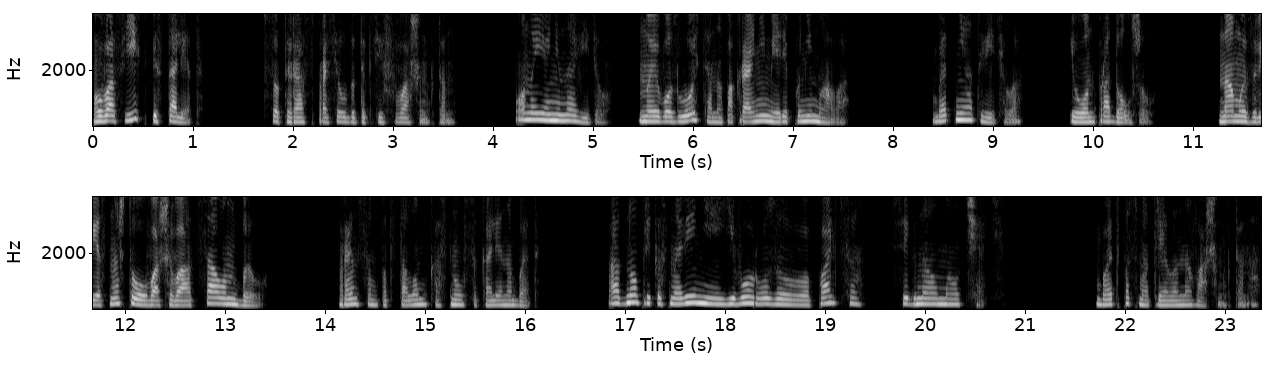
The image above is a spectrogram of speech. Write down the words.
«У вас есть пистолет?» — в сотый раз спросил детектив Вашингтон. Он ее ненавидел, но его злость она, по крайней мере, понимала. Бет не ответила, и он продолжил. «Нам известно, что у вашего отца он был. Ренсом под столом коснулся колена Бет. Одно прикосновение его розового пальца — сигнал молчать. Бет посмотрела на Вашингтона.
